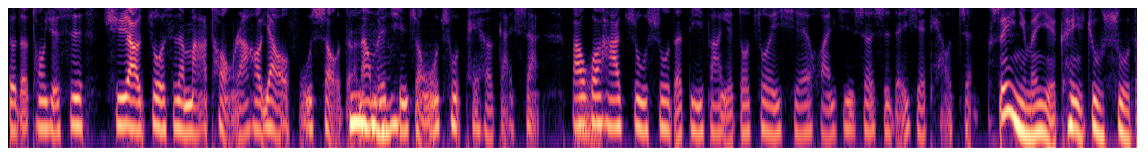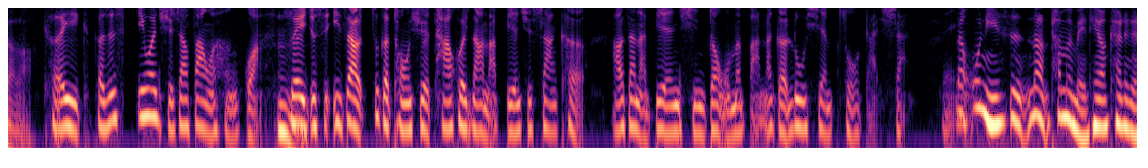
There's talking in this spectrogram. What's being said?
有的同学是需要坐式的马桶，然后要有扶手的，那我们就请总务处配合改善，包括他住宿的地方也都做一些环境设施的一些调整。所以你们也可以住宿的了，可以。可是因为学校范围很广，所以就是依照这个同学他会到哪边去上课，然后在哪边行动，我们把那个路线做改善。那问题是，那他们每天要开那个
